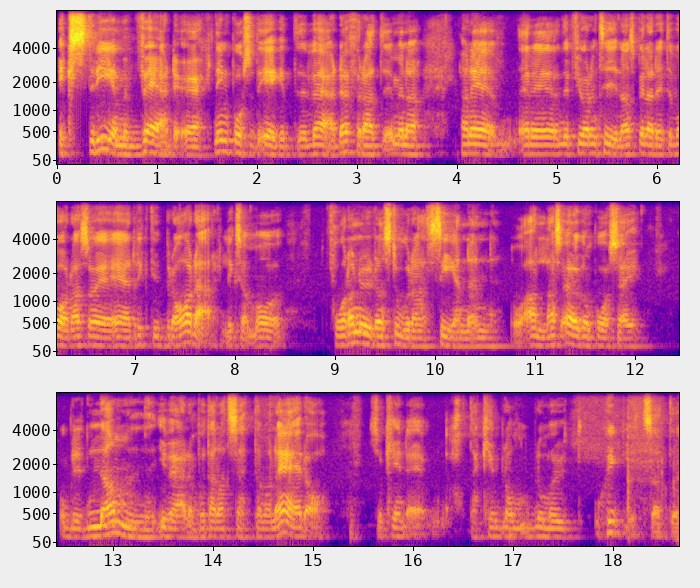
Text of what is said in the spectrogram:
extrem värdeökning på sitt eget värde. För att jag menar, han är, är det, Fiorentina han spelar lite vardag så är, är riktigt bra där. Liksom. Och får han nu den stora scenen och allas ögon på sig och blir ett namn i världen på ett annat sätt än han är idag. Så kan det, det kan blom, blomma ut ohyggligt. Så att, eh,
